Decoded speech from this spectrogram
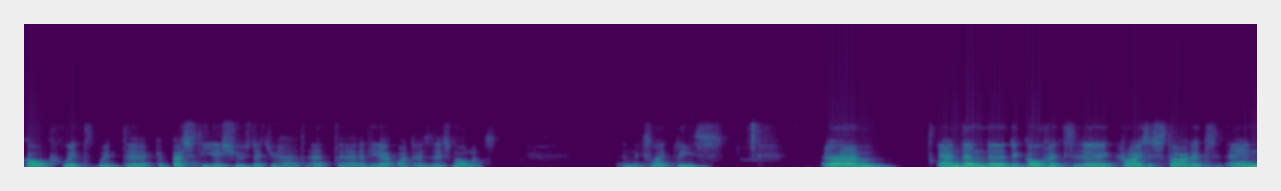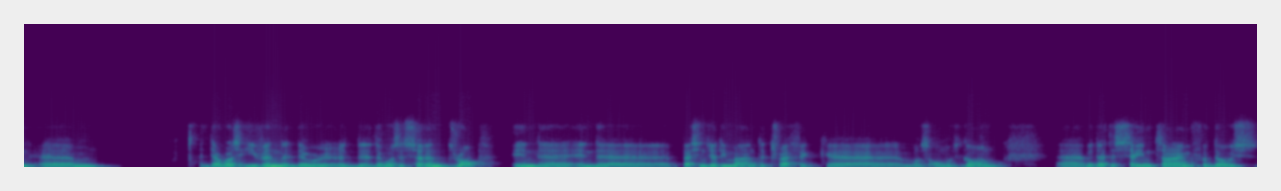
cope with, with the capacity issues that you had at, uh, at the airport at this moment. And next slide, please. Um, and then the, the COVID uh, crisis started and um, there was even, there, were, there was a sudden drop in the in the passenger demand. The traffic uh, was almost gone. Uh, but at the same time, for those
